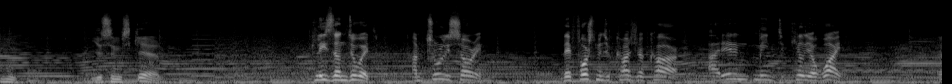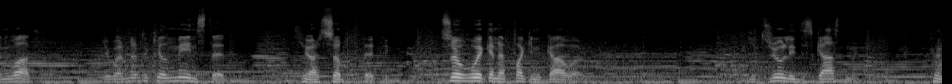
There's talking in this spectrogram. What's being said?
you seem scared. Please don't do it. I'm truly sorry. They forced me to crash your car. I didn't mean to kill your wife. And what? You were meant to kill me instead. You are so pathetic. So weak and a fucking coward. You truly disgust me.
